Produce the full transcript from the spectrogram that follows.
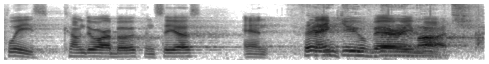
Please come to our booth and see us. And thank, thank you, you, very, very much. much.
